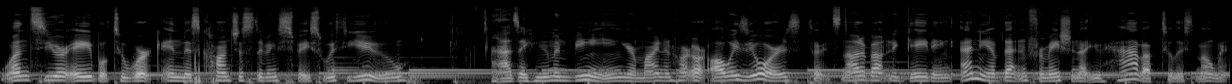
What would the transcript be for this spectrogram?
once you're able to work in this conscious living space with you as a human being, your mind and heart are always yours. So it's not about negating any of that information that you have up to this moment.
